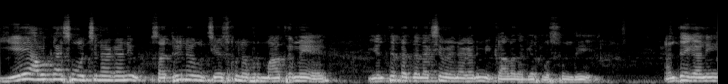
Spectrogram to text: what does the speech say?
ఏ అవకాశం వచ్చినా కానీ సద్వినియోగం చేసుకున్నప్పుడు మాత్రమే ఎంత పెద్ద లక్ష్యమైనా కానీ మీ కాళ్ళ దగ్గరకు వస్తుంది. అంతేగాని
